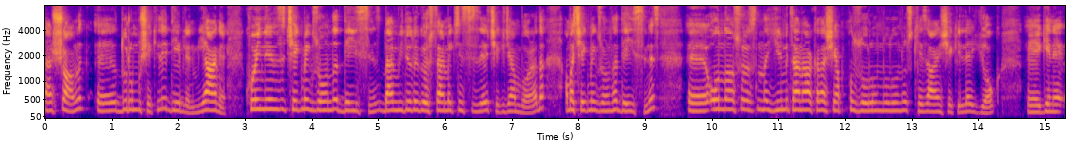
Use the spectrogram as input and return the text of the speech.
Yani şu anlık e, durum bu şekilde diyebilirim. Yani coinlerinizi çekmek zorunda değilsiniz. Ben videoda göstermek için sizlere çekeceğim bu arada. Ama çekmek zorunda değilsiniz. E, ondan sonrasında 20 tane arkadaş yapma zorunluluğunuz keza aynı şekilde yok. E, gene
